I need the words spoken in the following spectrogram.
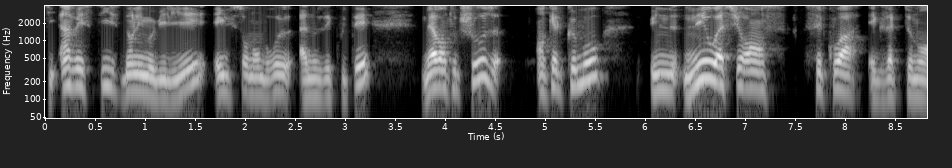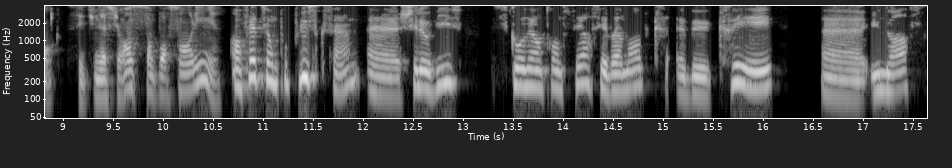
qui investissent dans l'immobilier et ils sont nombreux à nous écouter. Mais avant toute chose, en quelques mots, une néo-assurance, c'est quoi exactement? C'est une assurance 100% en ligne? En fait, c'est un peu plus que ça. Euh, chez Lovis, ce qu'on est en train de faire, c'est vraiment de, créer euh, une offre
